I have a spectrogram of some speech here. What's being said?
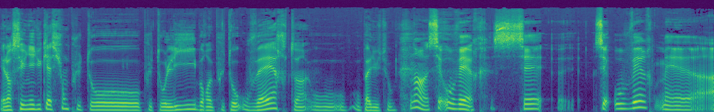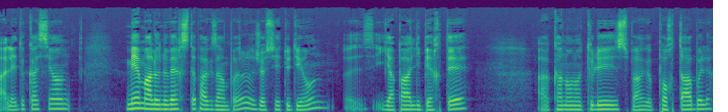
Et alors, c'est une éducation plutôt, plutôt libre, plutôt ouverte, ou, ou- pas du tout? Non, c'est ouvert. C'est c'est ouvert, mais à l'éducation, même à l'université, par exemple, je suis étudiant, euh, il n'y a pas liberté. Euh, Quand on utilise par portable,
